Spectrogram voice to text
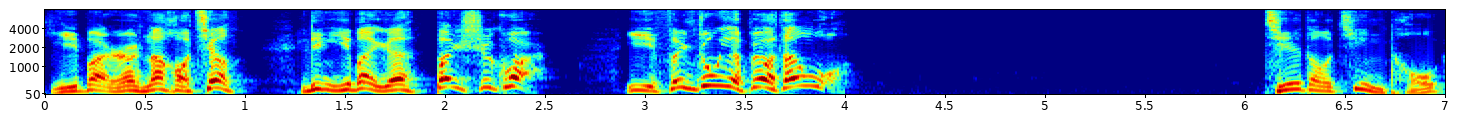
一半人拿好枪，另一半人搬石块，一分钟也不要耽误。”街道尽头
